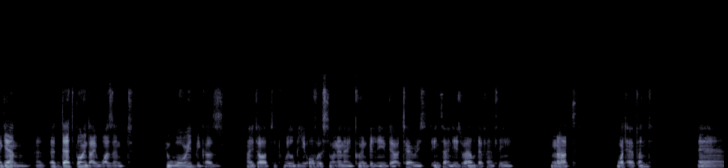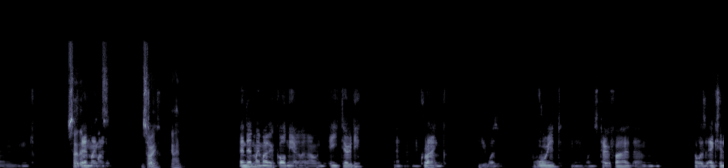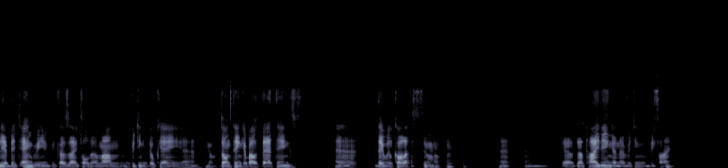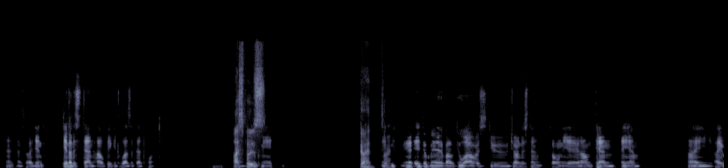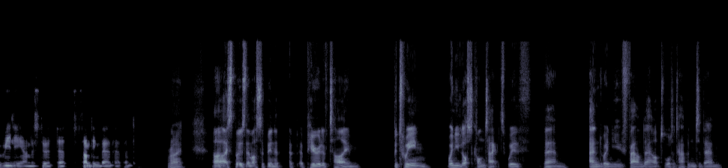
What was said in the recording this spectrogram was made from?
again, at, at that point, I wasn't too worried because I thought it will be over soon, and I couldn't believe there are terrorists inside Israel. Definitely not what happened. And So then my mother, sorry, go ahead. and then my mother called me around eight thirty, and crying. He was worried. He was terrified, and I was actually a bit angry because I told her, "Mom, everything is okay. Uh, you know, don't think about bad things. Uh, they will call us soon. Uh, they're just hiding, and everything will be fine." And so I didn't didn't understand how big it was at that point. I suppose, me go ahead. Sorry. it, it took me about two hours to to understand. So only around 10 a.m. I I really understood that something bad happened. Right. Uh, I suppose there must have been a, a, a period of time between when you lost contact with them and when you found out what had happened to them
